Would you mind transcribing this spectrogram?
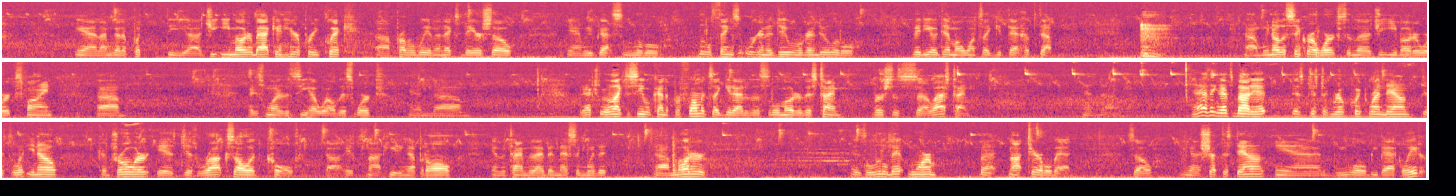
and I'm going to put the uh, GE motor back in here pretty quick, uh, probably in the next day or so. And we've got some little little things that we're going to do. We're going to do a little video demo once I get that hooked up. um, we know the Synkro works and the GE motor works fine. Um, I just wanted to see how well this worked, and um, I'd actually like to see what kind of performance I get out of this little motor this time versus uh, last time. And, uh, and I think that's about it. That's just a real quick rundown, just to let you know. Controller is just rock solid cold. Uh, it's not heating up at all in the time that I've been messing with it. Uh, motor is a little bit warm, but not terrible bad. So I'm going to shut this down and we will be back later.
